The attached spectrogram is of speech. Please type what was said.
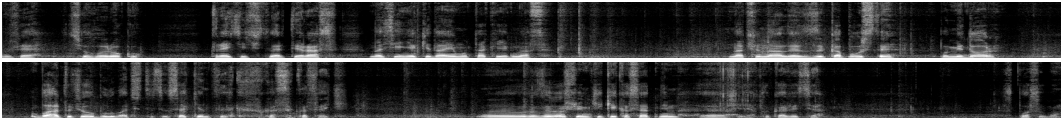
Вже цього року третій-четвертий раз насіння кидаємо так, як нас починали з капусти, помідор. Ну, Багато чого було, бачите, це все кинути в кас- касеті. Е, Розрощуємо тільки касетним, е, як то кажеться, способом.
